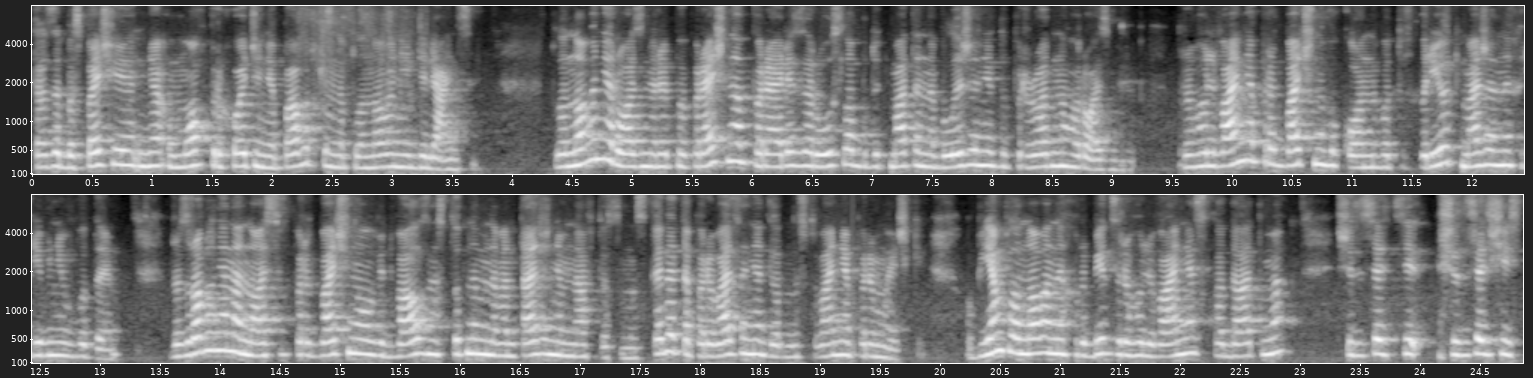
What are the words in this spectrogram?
та забезпечення умов проходження паводків на планованій ділянці. Плановані розміри поперечного переріза русла будуть мати наближені до природного розміру. Регулювання передбачено виконувати в період межаних рівнів води. Розроблення наносів передбачено у відвал з наступним навантаженням на автосамоскиди та перевезення для влаштування перемички. Об'єм планованих робіт з регулювання складатиме 66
